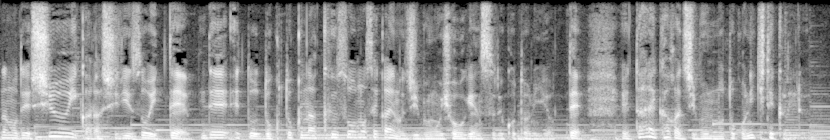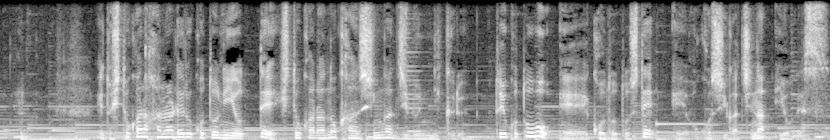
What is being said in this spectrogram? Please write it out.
なので周囲から退いてで、えっと、独特な空想の世界の自分を表現することによって、え誰かが自分のとこに来てくれる、うんえっと、人から離れることによって人からの関心が自分に来るということを、えー、行動として、えー、起こしがちなようです。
